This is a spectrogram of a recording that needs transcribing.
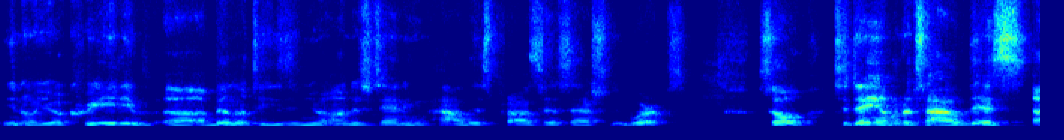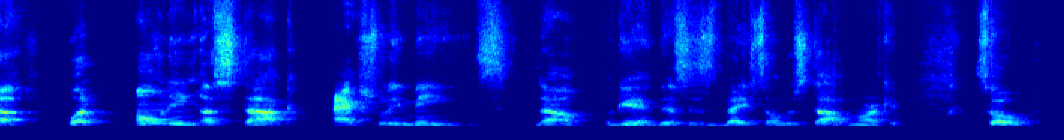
you know your creative uh, abilities and your understanding of how this process actually works. So today i'm going to title this uh, what owning a stock actually means. Now again this is based on the stock market. So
